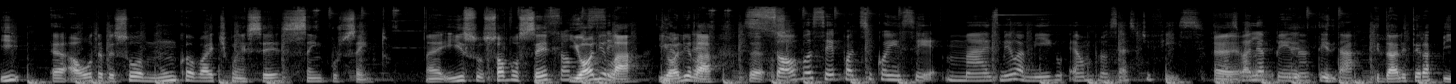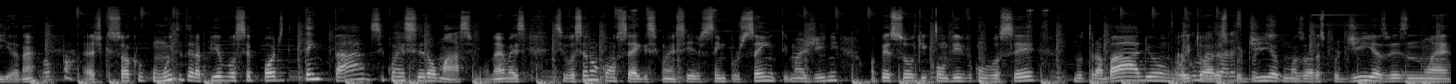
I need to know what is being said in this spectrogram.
E é, a outra pessoa nunca vai te conhecer 100%. Né? E isso só você. Só e olhe você. lá. E olhe é, lá. É, Só você pode se conhecer, mas, meu amigo, é um processo difícil. mas vale a pena É, e- tentar. E, e dá-lhe terapia, né? Opa! Acho que só que com muita terapia você pode tentar se conhecer ao máximo, né? Mas se você não consegue se conhecer 100%, imagine uma pessoa que convive com você no trabalho, Algumas 8 horas, horas por, por dia, dia. algumas horas por dia, às vezes não é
